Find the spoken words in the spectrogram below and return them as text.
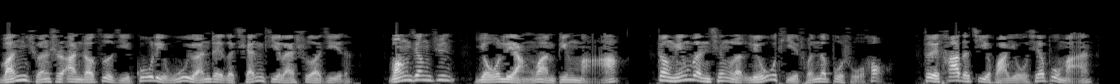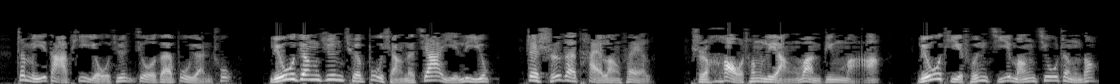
完全是按照自己孤立无援这个前提来设计的。王将军有两万兵马。郑明问清了刘体纯的部署后，对他的计划有些不满。这么一大批友军就在不远处，刘将军却不想着加以利用，这实在太浪费了。是号称两万兵马。刘体纯急忙纠正道：“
